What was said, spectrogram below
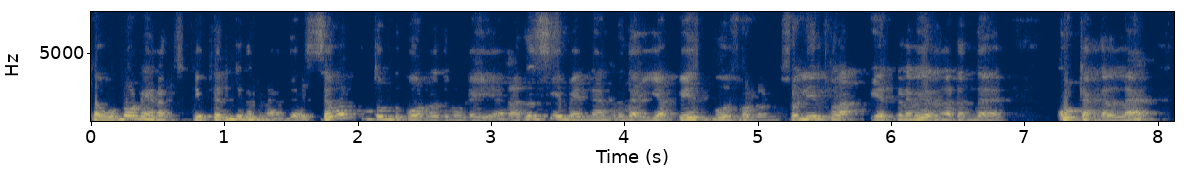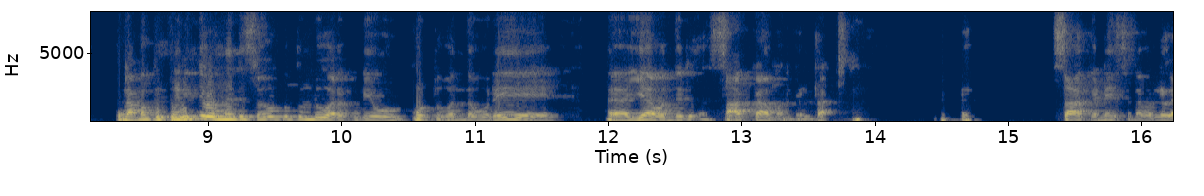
இன்னொன்னு எனக்கு தெரிஞ்சுக்கிறேன் அந்த சிவப்பு துண்டு போடுறதுனுடைய ரகசியம் என்னன்றது ஐயா பேசும்போது சொல்லணும் சொல்லியிருக்கலாம் ஏற்கனவே நடந்த கூட்டங்கள்ல நமக்கு தெரிஞ்ச வந்துட்டு சிவப்பு துண்டு வரக்கூடிய போட்டு வந்த ஒரே ஐயா வந்துட்டு சாக்கா அவர்கள் தான் சா கணேசன் அவர்கள்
